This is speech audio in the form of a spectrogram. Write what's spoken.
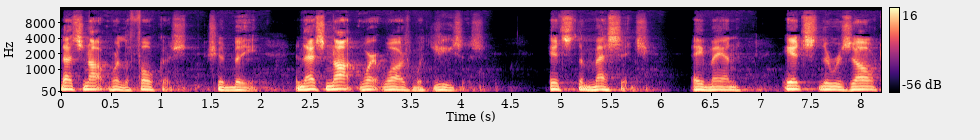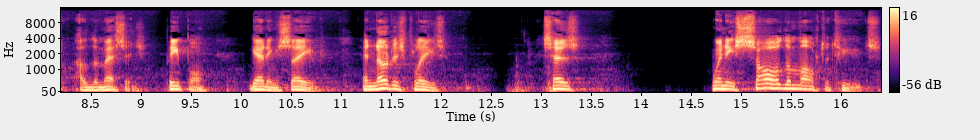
That's not where the focus should be. And that's not where it was with Jesus. It's the message. Amen. It's the result of the message. People getting saved. And notice, please, it says, when he saw the multitudes,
